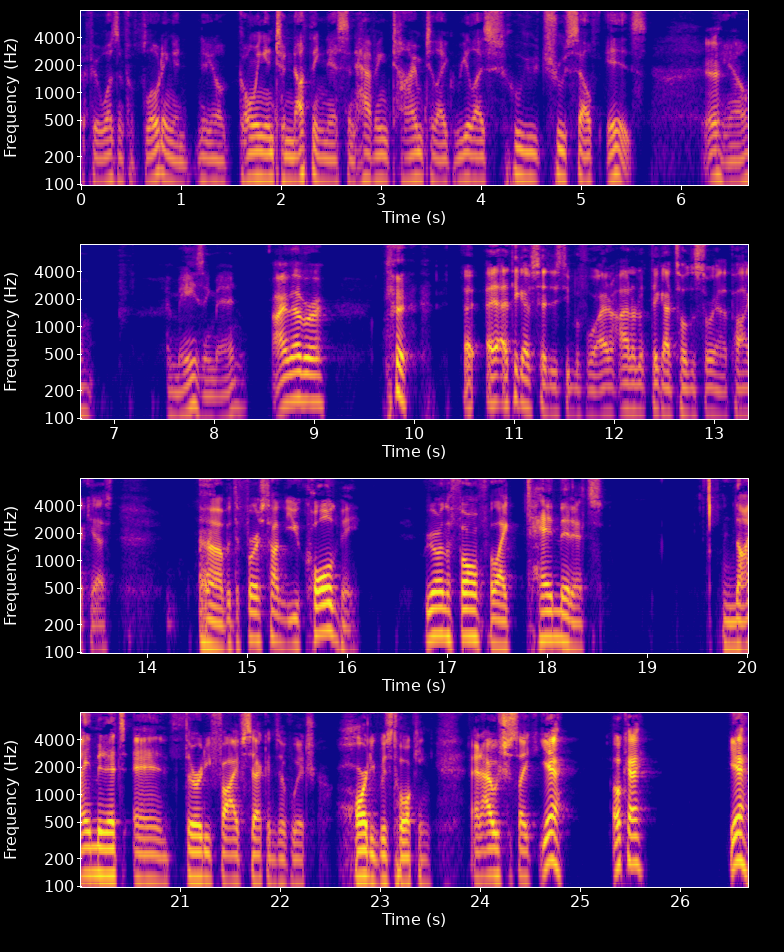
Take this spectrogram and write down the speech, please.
if it wasn't for floating and you know going into nothingness and having time to like realize who your true self is, Yeah. you know, amazing, man. I remember, I, I think I've said this to you before. I don't, I don't think I've told the story on the podcast. Uh, but the first time that you called me, we were on the phone for like 10 minutes, nine minutes and 35 seconds of which Hardy was talking. And I was just like, yeah, okay. Yeah.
